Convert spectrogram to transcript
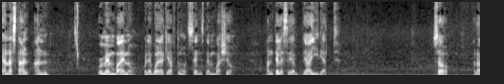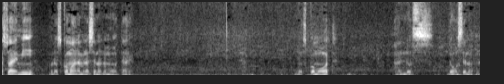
You understand? And remember, you know, when you go like you have too much sense, them bash you and tell us you're, you're an idiot. So, that's why me, I just come on and I'm not say nothing more time. Just come out and just don't say nothing.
